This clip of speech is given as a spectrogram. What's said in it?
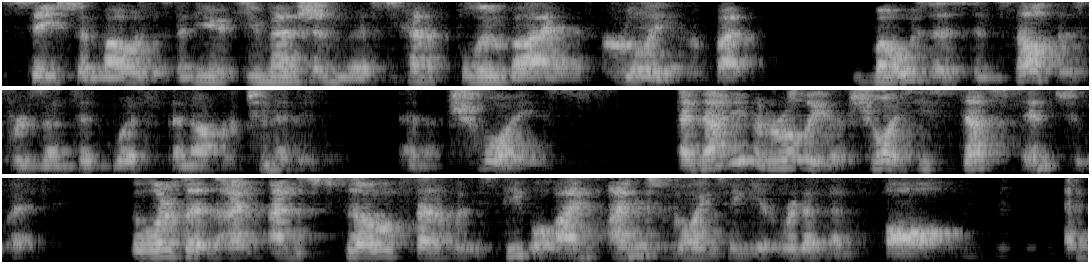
speaks to Moses, and you, you mentioned this, you kind of flew by it earlier, but Moses himself is presented with an opportunity and a choice, and not even really a choice. He steps into it. The Lord says, I'm, I'm so fed up with these people. I'm, I'm just going to get rid of them all. And,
